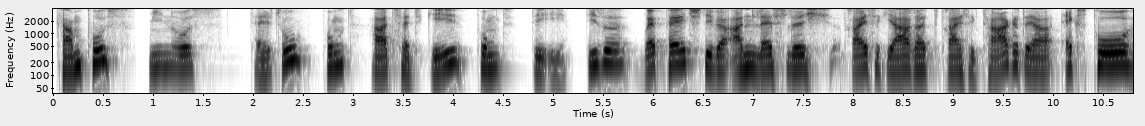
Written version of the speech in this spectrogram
campus-telto.hzg.de. Diese Webpage, die wir anlässlich 30 Jahre, 30 Tage der Expo,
